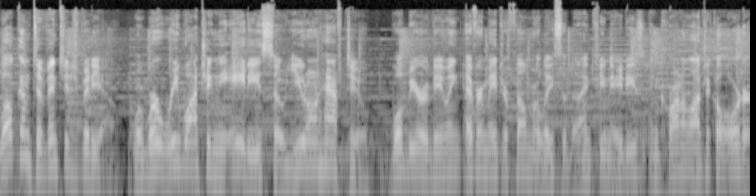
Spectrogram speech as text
Welcome to Vintage Video, where we're rewatching the 80s so you don't have to. We'll be reviewing every major film release of the 1980s in chronological order,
